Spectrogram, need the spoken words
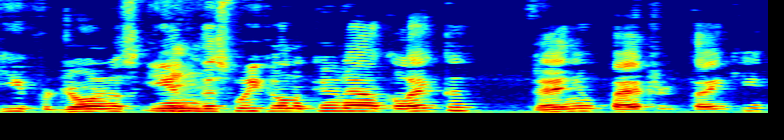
Thank you for joining us again this week on the Coonhound Collective. Daniel, Patrick, thank you.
